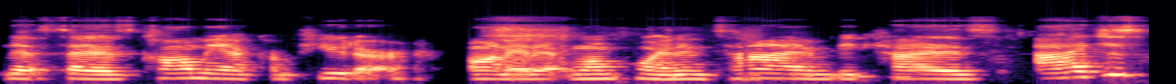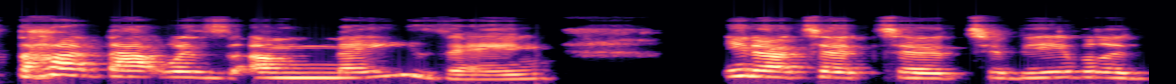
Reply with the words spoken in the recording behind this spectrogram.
that says call me a computer on it at one point in time because I just thought that was amazing you know, to to to be able to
